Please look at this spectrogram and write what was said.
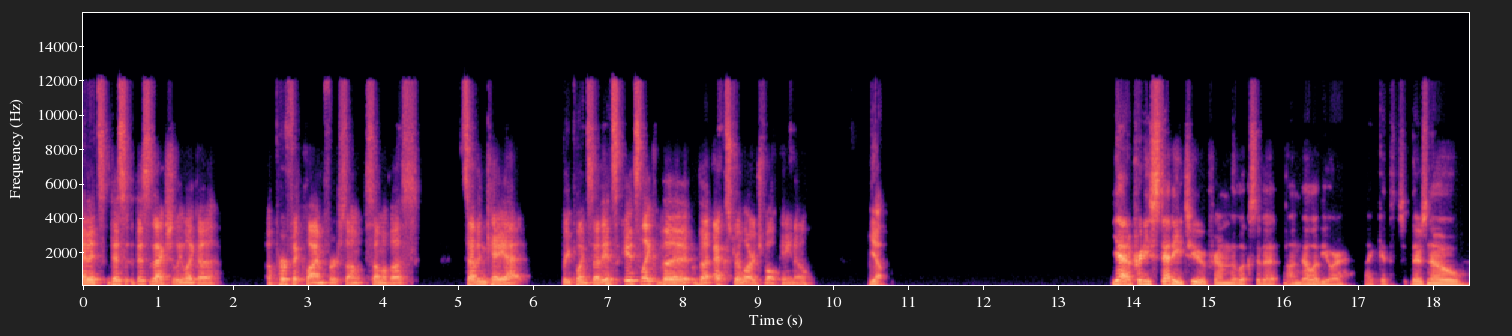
And it's this this is actually like a a perfect climb for some some of us. 7k at 3.7. It's it's like the the extra large volcano. Yep. Yeah, pretty steady too from the looks of it on VeloViewer. Like it's there's no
